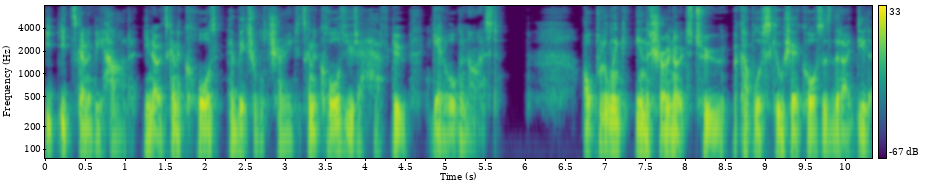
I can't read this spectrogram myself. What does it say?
it's going to be hard. You know, it's going to cause habitual change. It's going to cause you to have to get organized. I'll put a link in the show notes to a couple of Skillshare courses that I did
